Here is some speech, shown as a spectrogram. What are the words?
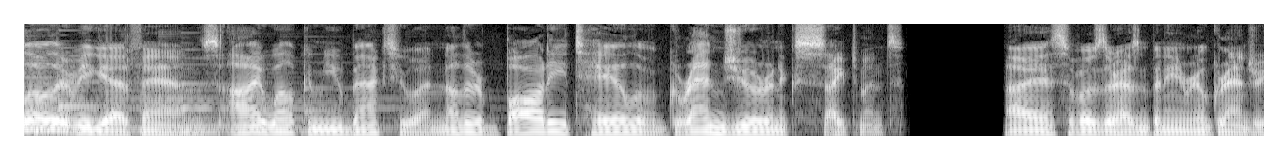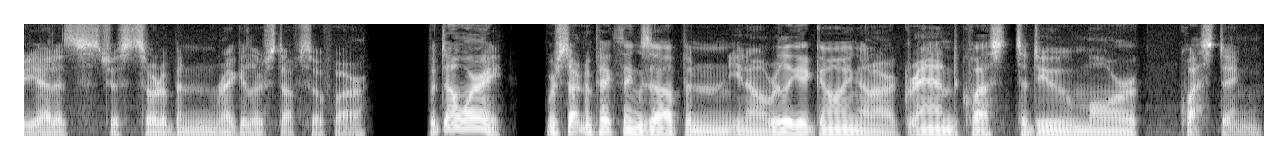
Hello there, VGAT fans. I welcome you back to another bawdy tale of grandeur and excitement. I suppose there hasn't been any real grandeur yet, it's just sort of been regular stuff so far. But don't worry, we're starting to pick things up and, you know, really get going on our grand quest to do more questing.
